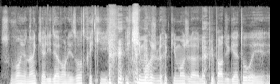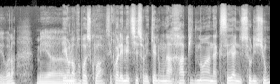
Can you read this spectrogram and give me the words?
souvent, il y en a un qui a l'idée avant les autres et qui, et qui mange, le, qui mange la, la plupart du gâteau, et, et voilà. Mais, euh, Et on leur propose quoi? C'est quoi les métiers sur lesquels on a rapidement un accès à une solution?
